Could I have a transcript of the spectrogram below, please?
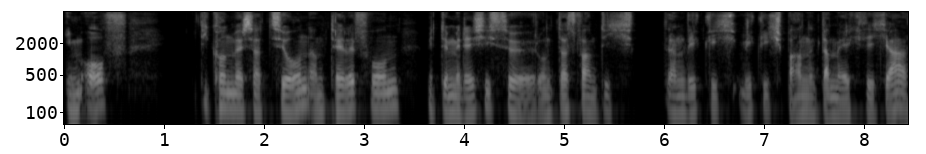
im Off die Konversation am Telefon mit dem Regisseur. Und das fand ich dann wirklich, wirklich spannend. Da merkte ich, ja,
